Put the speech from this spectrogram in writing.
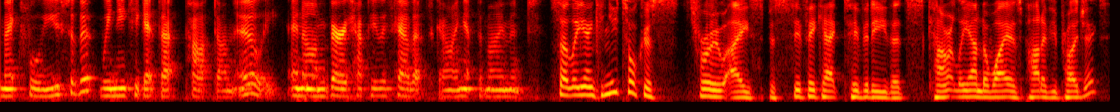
make full use of it, we need to get that part done early. And I'm very happy with how that's going at the moment. So, Leanne, can you talk us through a specific activity that's currently underway as part of your project?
